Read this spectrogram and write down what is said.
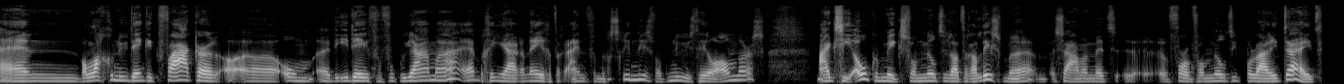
En we lachen nu denk ik vaker eh, om eh, de ideeën van Fukuyama, hè, begin jaren negentig, einde van de geschiedenis, want nu is het heel anders. Maar ik zie ook een mix van multilateralisme samen met eh, een vorm van multipolariteit.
